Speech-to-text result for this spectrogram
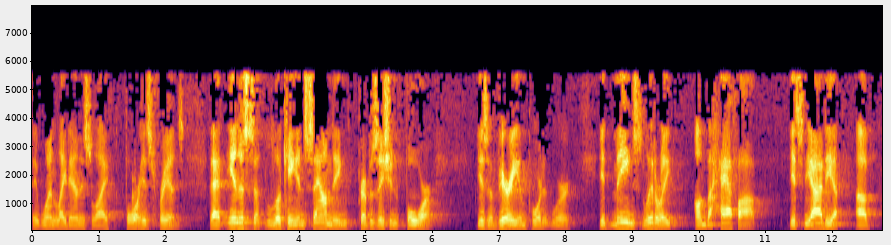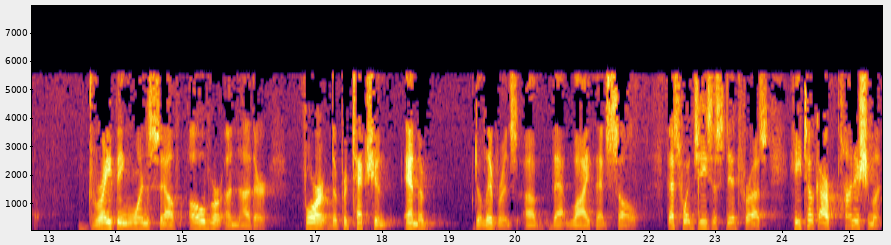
that one lay down his life for his friends. That innocent looking and sounding preposition for is a very important word. It means literally on behalf of, It's the idea of draping oneself over another for the protection and the deliverance of that life, that soul. That's what Jesus did for us. He took our punishment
